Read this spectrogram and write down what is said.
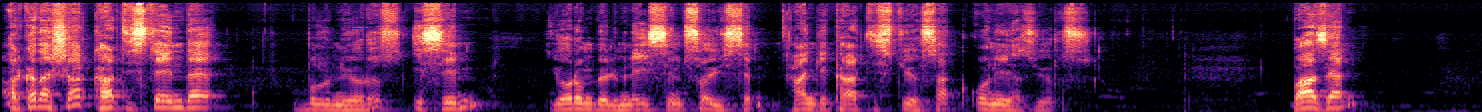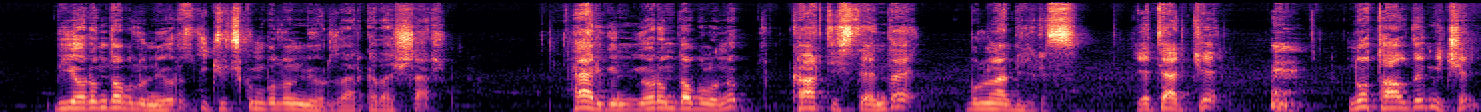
Arkadaşlar kart isteğinde bulunuyoruz. İsim, yorum bölümüne isim, soy isim. Hangi kart istiyorsak onu yazıyoruz. Bazen bir yorumda bulunuyoruz. 2-3 gün bulunmuyoruz arkadaşlar. Her gün yorumda bulunup kart isteğinde bulunabiliriz. Yeter ki not aldığım için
